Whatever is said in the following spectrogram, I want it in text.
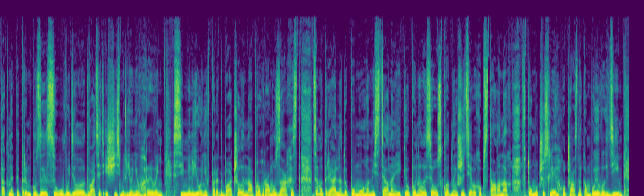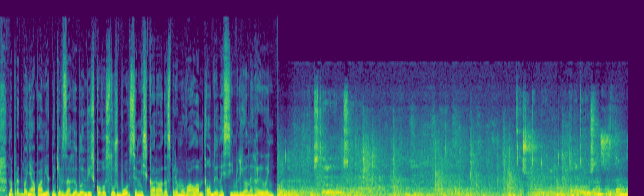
Так на підтримку ЗСУ виділили 26 мільйонів гривень. 7 мільйонів передбачили на програму захист. Це матеріальна допомога містянам, які опинилися у складних життєвих обставинах, в тому числі учасникам бойових дій. На придбання пам'ятників загиблим військовослужбовцям міська рада спрямувала 1,7 мільйони гривень. Там що щось там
